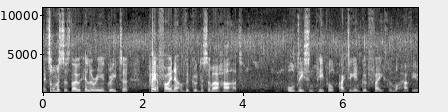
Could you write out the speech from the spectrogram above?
It's almost as though Hillary agreed to pay a fine out of the goodness of her heart. All decent people acting in good faith and what have you.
